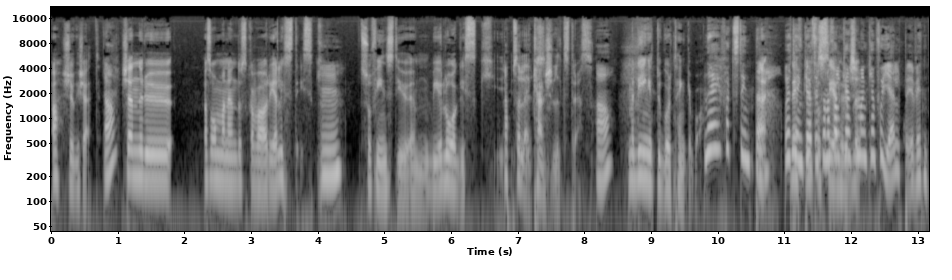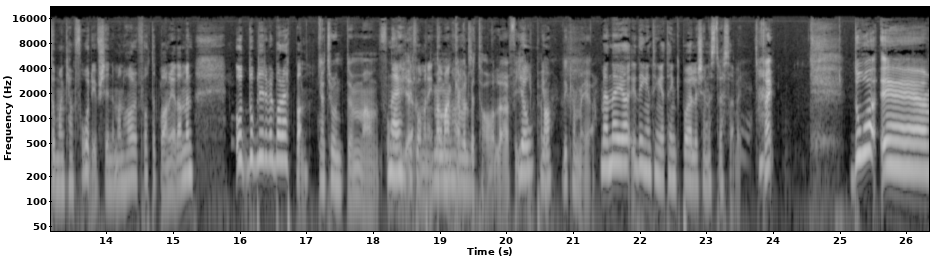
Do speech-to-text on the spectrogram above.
ja 2021. Ja. Känner du, alltså om man ändå ska vara realistisk, Mm. Så finns det ju en biologisk, Absolut. kanske lite stress. Ja. Men det är inget du går och tänker på. Nej faktiskt inte. Nej, och jag det- tänker att i sådana fall kanske man kan få hjälp. Jag vet inte om man kan få det i och för sig när man har fått ett barn redan. Men, och då blir det väl bara ett barn. Jag tror inte man får Nej, det hjälp. får man inte Men man man kan väl ett. betala för hjälp? jo. Ja, det kan man göra. Men nej, jag, det är ingenting jag tänker på eller känner stress över. Då eh,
